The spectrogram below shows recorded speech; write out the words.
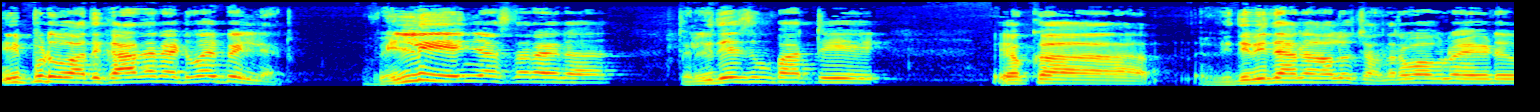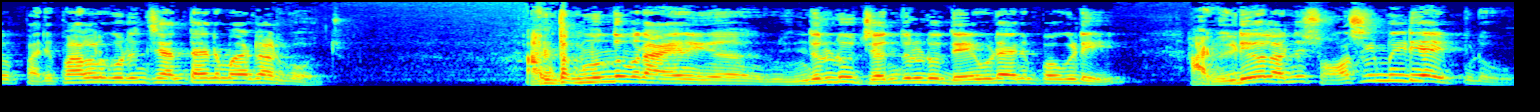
ఇప్పుడు అది కాదని అటువైపు వెళ్ళారు. వెళ్ళి ఏం చేస్తారు ఆయన? తెలుగుదేశం పార్టీ యొక్క విధి విధానాలు చంద్రబాబు నాయుడు పరిపాలన గురించి ఎంత ఆయన మాట్లాడుకోవచ్చు. అంతకుముందు మన ఆయన ఇంద్రుడు చంద్రుడు దేవుడు అని పొగిడి ఆ వీడియోలు అన్నీ సోషల్ మీడియా ఇప్పుడు.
